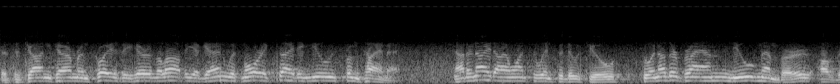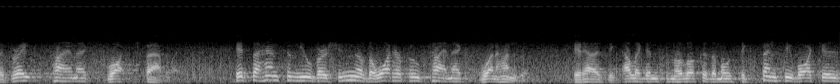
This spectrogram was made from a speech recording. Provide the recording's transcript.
This is John Cameron Swayze here in the lobby again with more exciting news from Timex. Now, tonight I want to introduce you to another brand new member of the great Timex watch family. It's the handsome new version of the waterproof Timex 100. It has the elegance and the look of the most expensive watches,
